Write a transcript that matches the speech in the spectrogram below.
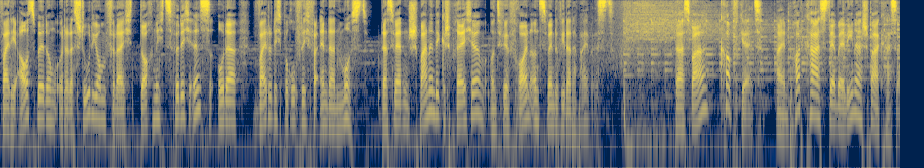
Weil die Ausbildung oder das Studium vielleicht doch nichts für dich ist oder weil du dich beruflich verändern musst. Das werden spannende Gespräche und wir freuen uns, wenn du wieder dabei bist. Das war Kopfgeld, ein Podcast der Berliner Sparkasse.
